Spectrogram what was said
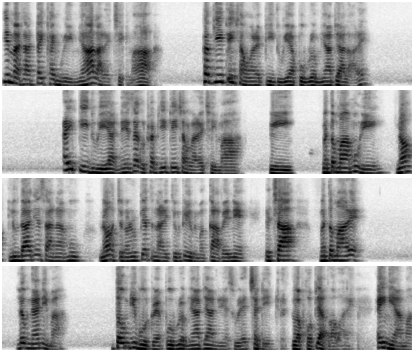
ပြစ်မှတ်ထားတိုက်ခိုက်မှုတွေများလာတဲ့ချိန်မှာဖက်ပြေးတိတ်ဆောင်ရတဲ့ပြည်သူတွေကပို့ပြီးတော့များပြားလာတယ်။အဲ့ဒီပြည်သူတွေကနေဆက်ကိုထွက်ပြေးတိတ်ဆောင်လာတဲ့ချိန်မှာဒီမတမာမှုတွေเนาะလူသားချင်းစာနာမှုเนาะကျွန်တော်တို့ပြဿနာတွေကြုံတွေ့ရမှာကပဲနဲ့တခြား မတမာတဲ့လုပ်ငန်းတွေမှာအသုံးပြုဖို့အတွက်ပို့ပြီးတော့များပြားနေတယ်ဆိုတဲ့အချက်တွေသူကဖော်ပြသွားပါတယ်။အဲ့ဒီနေရာမှာ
